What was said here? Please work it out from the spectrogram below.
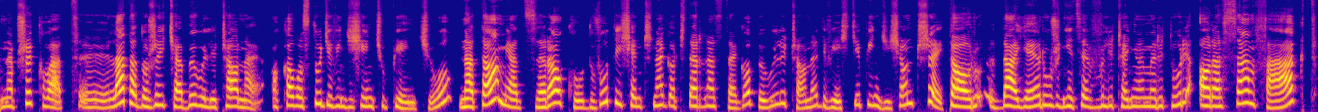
na przykład y, lata do życia były liczone około 195, natomiast z roku 2014 były liczone 253. To daje różnicę w wyliczeniu emerytury oraz sam fakt,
